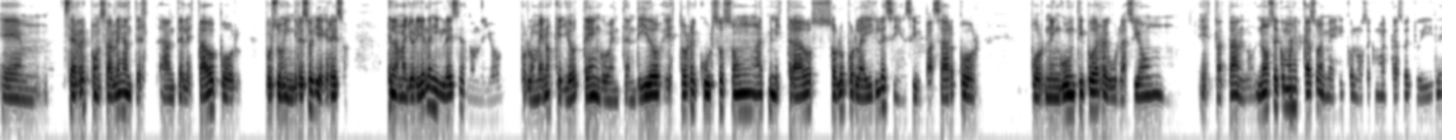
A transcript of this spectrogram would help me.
em, ser responsables ante, ante el Estado por, por sus ingresos y egresos. En la mayoría de las iglesias donde yo, por lo menos que yo tengo entendido, estos recursos son administrados solo por la iglesia sin, sin pasar por, por ningún tipo de regulación estatal. ¿no? no sé cómo es el caso de México, no sé cómo es el caso de tu isla,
